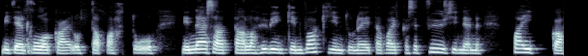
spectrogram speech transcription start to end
miten ruokailut tapahtuu, niin nämä saattaa olla hyvinkin vakiintuneita, vaikka se fyysinen paikka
